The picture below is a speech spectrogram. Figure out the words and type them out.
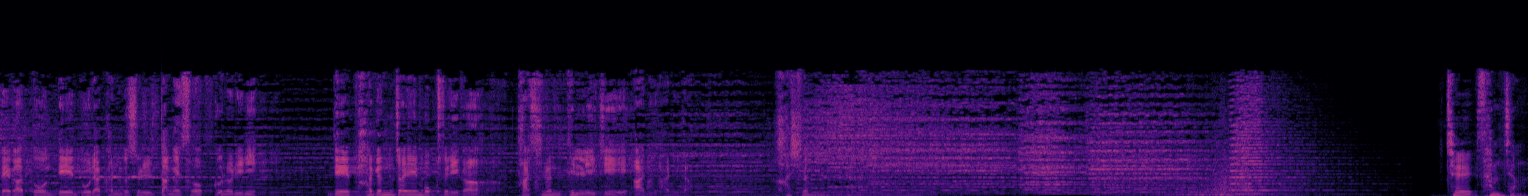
내가 또내 노력한 것을 땅에서 끊으리니 내 파견자의 목소리가 다시는 들리지 아니하리라. 하셨느니라. 제 3장.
